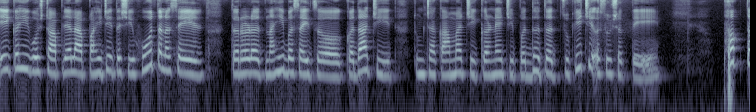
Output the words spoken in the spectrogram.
एकही गोष्ट आपल्याला पाहिजे तशी होत नसेल तर रडत नाही बसायचं. कदाचित तुमच्या कामाची करण्याची पद्धतच चुकीची असू शकते. फक्त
